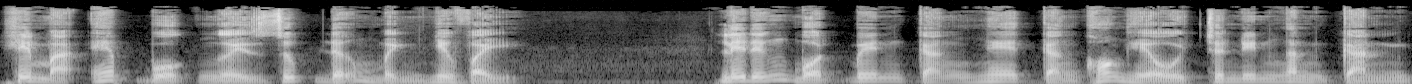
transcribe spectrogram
Khi mà ép buộc người giúp đỡ mình như vậy. Lý đứng một bên càng nghe càng khó hiểu, cho nên ngăn cản,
